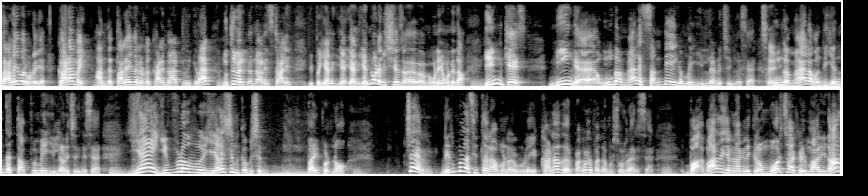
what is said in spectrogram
தலைவருடைய கடமை. அந்த தலைவரோட கடமை ஆற்றிருக்கிறார் முத்துவேல் கருணாநிதி ஸ்டாலின். இப்ப எனக்கு என்னோட விஷயம் அஹ், ஒண்ணே ஒண்ணுதான். இன் கேஸ் நீங்க உங்க மேல சந்தேகமே இல்லைன்னு வச்சுங்க சார். உங்க மேல வந்து எந்த தப்புமே இல்லைன்னு வச்சுங்க சார். ஏன் இவ்வளவு எலெக்ஷன் கமிஷன் பயப்படணும்? சார் நிர்மலா சீதாராமன் அவர்களுடைய கணவர் பிரகல பிரதாமன் சொல்றாரு சார். பாரதிய ஜனதா இருக்கிற மோர்ச்சாக்கள் மாதிரி தான்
